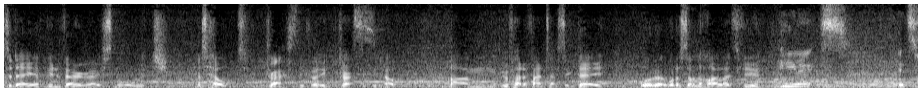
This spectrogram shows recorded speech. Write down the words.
today have been very, very small which has helped drastically, drastically helped. Um, we've had a fantastic day. What are, what are some of the highlights for you? Helix, it's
